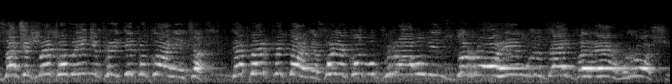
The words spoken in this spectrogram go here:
Значить, ми повинні прийти поклонятися. Тепер питання, по якому праву він з дороги у людей бере гроші?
